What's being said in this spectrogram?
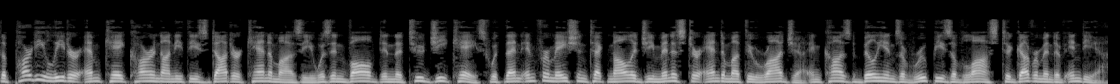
The party leader M. K. Karunanidhi's daughter Kanimozhi was involved in the 2G case with then Information Technology Minister Andimuthu Raja and caused billions of rupees of loss to Government of India.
